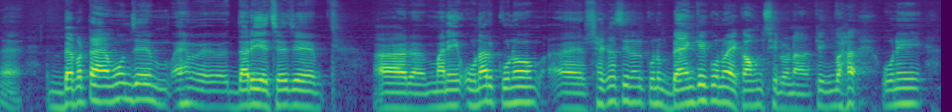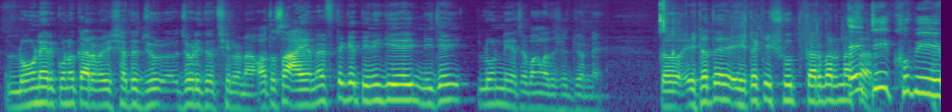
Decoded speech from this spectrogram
হ্যাঁ, ব্যাপারটা এমন যে দাঁড়িয়েছে যে আর মানে ওনার কোনো শেখ হাসিনার কোনো ব্যাংকে কোনো অ্যাকাউন্ট ছিল না কিংবা উনি লোনের কোনো কারবারির সাথে জড়িত ছিল না। অথচ আইএমএফ থেকে তিনি গিয়ে নিজেই লোন নিয়েছে বাংলাদেশের জন্য। তো এটাতে এটা কি সুদ কারবার না এটি খুবই.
